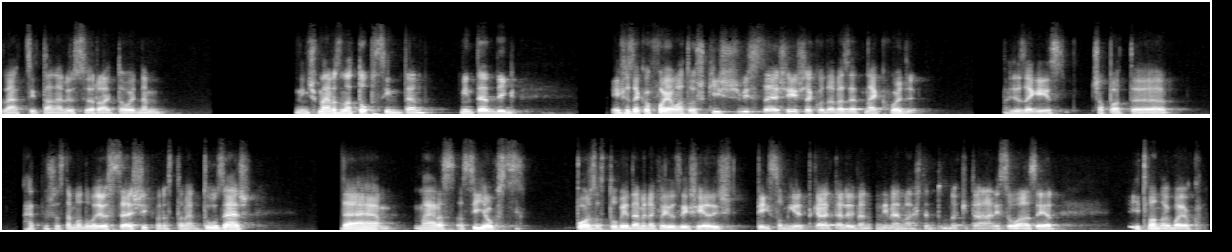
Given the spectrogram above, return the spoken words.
látszik talán először rajta, hogy nem nincs már azon a top szinten, mint eddig, és ezek a folyamatos kis visszaesések oda vezetnek, hogy, hogy az egész csapat, hát most azt nem mondom, hogy összeesik, mert az talán túlzás, de már a, a Seahawks borzasztó védelmének legyőzéséhez is Taysom Hill-t kellett elővenni, mert más nem tudnak kitalálni, szóval azért itt vannak bajok.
